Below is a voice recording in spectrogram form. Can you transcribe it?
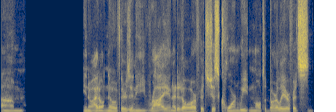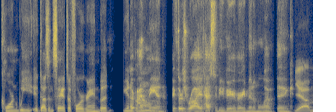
um you know i don't know if there's any rye in it at all or if it's just corn wheat and malted barley or if it's corn wheat it doesn't say it's a four grain but you never I- know Man, if there's rye, it has to be very, very minimal, I would think. Yeah.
